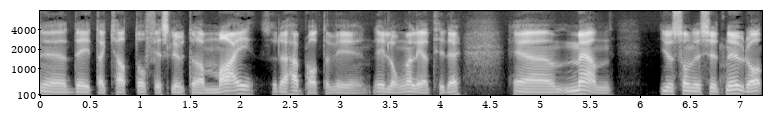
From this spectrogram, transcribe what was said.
eh, data cut-off i slutet av maj, så det här pratar vi, det är långa ledtider. Eh, men just som det ser ut nu då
